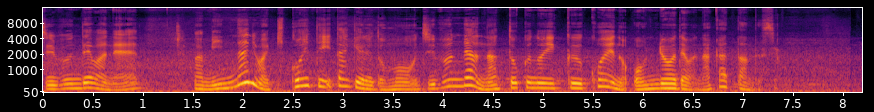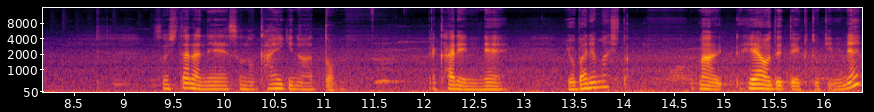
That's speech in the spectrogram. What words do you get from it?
自分ではねまあ、みんなには聞こえていたけれども自分では納得のいく声の音量ではなかったんですよ。そしたらねその会議の後彼にね呼ばれました。まあ部屋を出ていく時にね。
